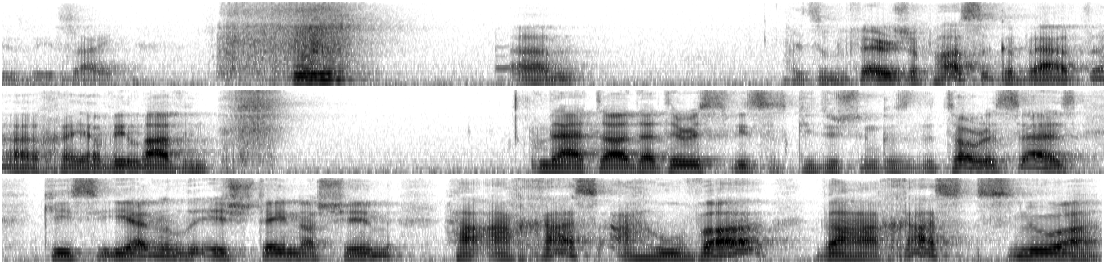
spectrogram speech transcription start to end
excuse me, sorry. Um, it's a Beferish Pasuk about uh, Lavin that uh, that there is tvisas kiddushin because the Torah says ki kisiyenu leishtei nashim ha'achas ahuva v'ha'achas snua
